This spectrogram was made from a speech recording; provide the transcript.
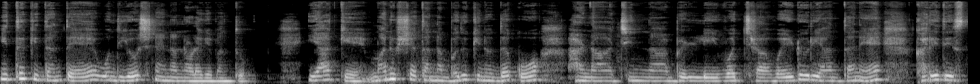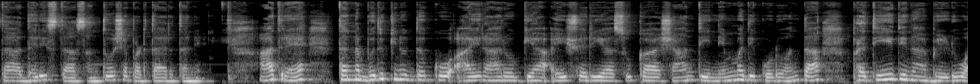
ಇದ್ದಕ್ಕಿದ್ದಂತೆ ಒಂದು ಯೋಚನೆ ನನ್ನೊಳಗೆ ಬಂತು. ಯಾಕೆ? ಮನುಷ್ಯ ತನ್ನ ಬದುಕಿನುದ್ದಕ್ಕೂ ಹಣ, ಚಿನ್ನ, ಬೆಳ್ಳಿ, ವಜ್ರ, ವೈಡೂರ್ಯ ಅಂತಾನೆ ಖರೀದಿಸ್ತಾ ಧರಿಸ್ತಾ ಸಂತೋಷ ಪಡ್ತಾ ಇರ್ತಾನೆ. ಆದರೆ ತನ್ನ ಬದುಕಿನುದ್ದಕ್ಕೂ ಆಯುರ ಆರೋಗ್ಯ, ಐಶ್ವರ್ಯ, ಸುಖ, ಶಾಂತಿ, ನೆಮ್ಮದಿ ಕೊಡು ಅಂತ ಪ್ರತಿದಿನ ಬೇಡುವ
